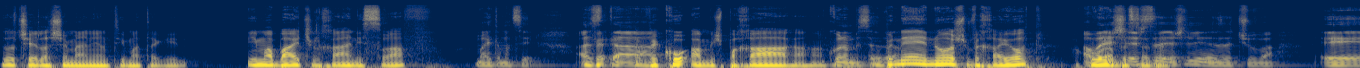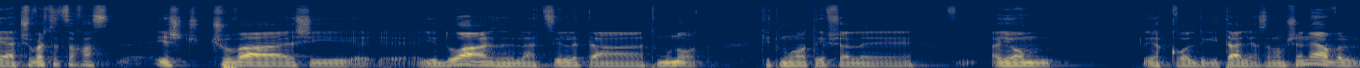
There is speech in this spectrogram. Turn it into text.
זאת שאלה שמעניין אותי מה תגיד. אם הבית שלך היה נשרף, מה היית מציע? אז אתה... והמשפחה, כולם בסדר? בני אנוש וחיות, אבל כולם בסדר. יש לי איזה תשובה. Uh, התשובה שאתה צריך, יש תשובה שהיא אה, ידועה, זה להציל את התמונות. כי תמונות אי אפשר. היום הכל דיגיטלי, אז זה לא משנה, אבל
